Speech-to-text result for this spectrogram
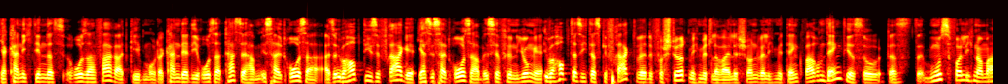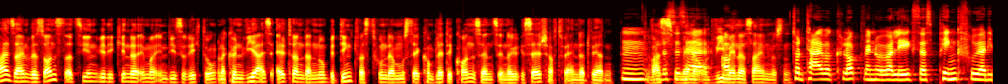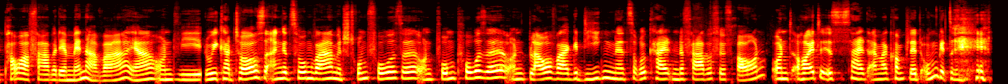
ja, kann ich dem das rosa Fahrrad geben oder kann der die rosa Tasse haben? Ist halt rosa. Also überhaupt diese Frage, ja, es ist halt rosa, aber ist ja für einen Junge. Überhaupt, dass ich das gefragt werde, verstört mich mittlerweile mittlerweile schon, weil ich mir denke, warum denkt ihr so? Das, das muss völlig normal sein, weil sonst erziehen wir die Kinder immer in diese Richtung. Und da können wir als Eltern dann nur bedingt was tun, da muss der komplette Konsens in der Gesellschaft verändert werden, mm, was Männer ja und wie Männer sein müssen. Total bekloppt, wenn du überlegst, dass Pink früher die Powerfarbe der Männer war, ja, und wie Louis XIV angezogen war mit Strumpfhose und Pumphose und Blau war gediegene, zurückhaltende Farbe für Frauen. Und heute ist es halt einmal komplett umgedreht.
